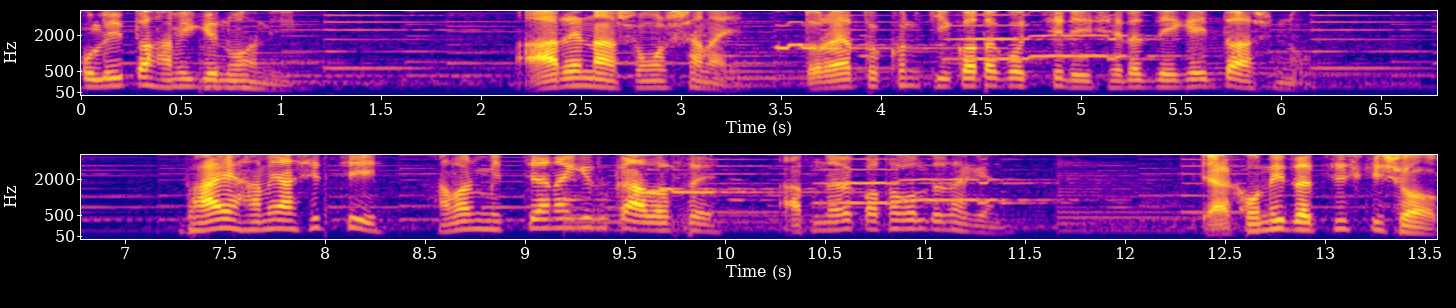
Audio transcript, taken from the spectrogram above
কলেই তো আমি গেনু হানি আরে না সমস্যা নাই। তোরা এতক্ষণ কি কথা করছিলি সেটা দেখেই তো আসনু। ভাই আমি আসিচ্ছি। আমার মিথ্যা না কিছু কাজ আছে। আপনারা কথা বলতে থাকেন। এখনই যাচ্ছিস কৃষক।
